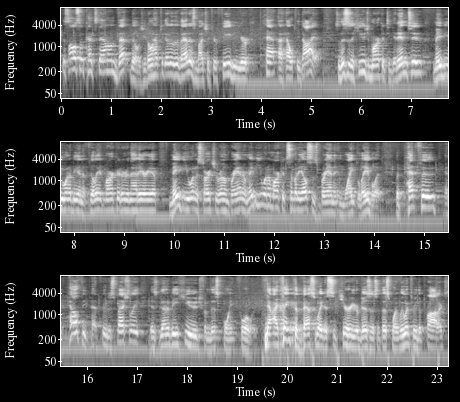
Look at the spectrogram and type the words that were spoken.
This also cuts down on vet bills. You don't have to go to the vet as much if you're feeding your pet a healthy diet so this is a huge market to get into. Maybe you want to be an affiliate marketer in that area. Maybe you want to start your own brand or maybe you want to market somebody else's brand and white label it. But pet food and healthy pet food especially is going to be huge from this point forward. Now I think the best way to secure your business at this point we went through the products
